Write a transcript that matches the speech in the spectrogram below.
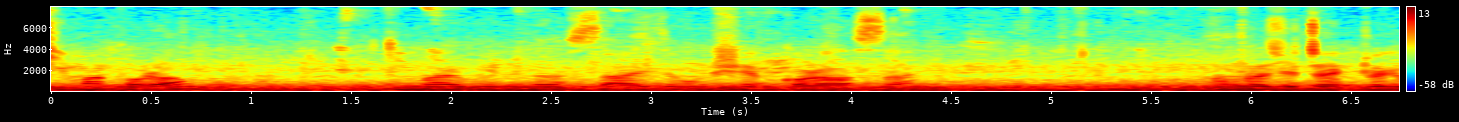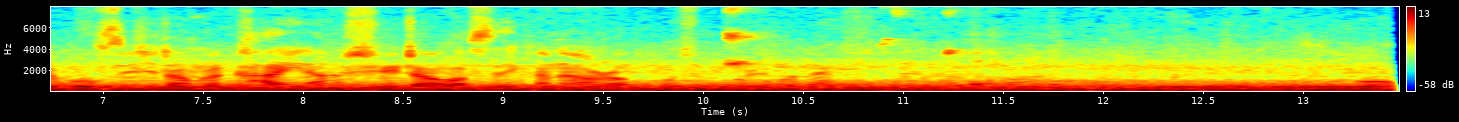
কিমা করা। কিমার বিভিন্ন সাইজ এবং শেপ করা আছে। আমরা যেটা একটু আগে বলছি, যেটা আমরা খাই না, সেটাও আছে এখানে আরও প্রচুর পরিমাণে। এবং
